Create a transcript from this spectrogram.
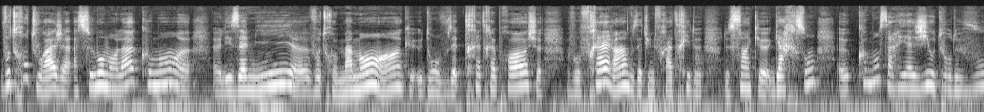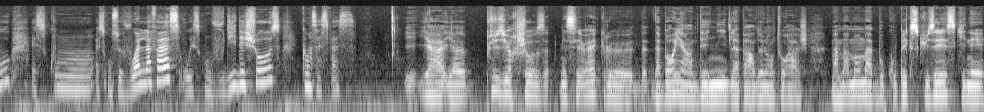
votre entourage à, ce moment-là, comment les amis, votre maman, hein, que, dont vous êtes très très proche, vos frères, vous êtes une fratrie de, de cinq garçons, comment ça réagit autour de vous? Est-ce qu'on est qu'on se voit la face ou est-ce qu'on vous dit des choses? Comment ça se passe? Il y, a, plusieurs choses, mais c'est vrai que d'abord il y a un déni de la part de l'entourage. Ma maman m'a beaucoup excusé, ce qui n'est,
